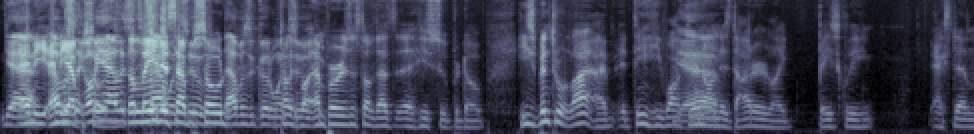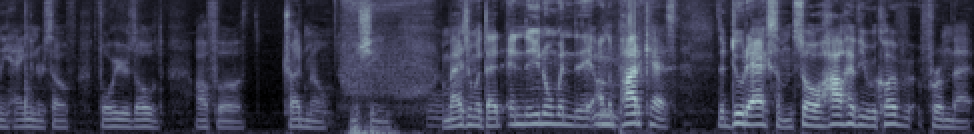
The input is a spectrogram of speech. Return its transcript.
yeah, Any- any was like- episode. I The to that latest too. episode that was a good one talks too. about emperors and stuff. That's uh, he's super dope. He's been through a lot. I, I think he walked in on his daughter like basically accidentally hanging herself, four years old, off a treadmill machine. Imagine what that. And you know when they on the podcast, the dude asked him, "So how have you recovered from that?"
